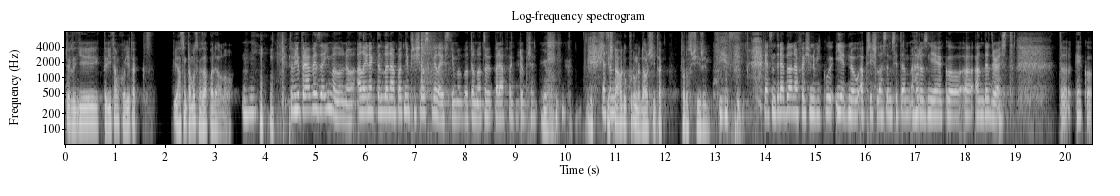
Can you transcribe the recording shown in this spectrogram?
ty lidi, kteří tam chodí, tak já jsem tam moc nezapadal, no. Mm-hmm. To mě právě zajímalo, no. Ale jinak tenhle nápad mě přišel skvělý s těma botama, to vypadá fakt dobře. Jo. Když, já když jsem... náhodou půjdu na další, tak to rozšířím. Jasně. Já jsem teda byla na Fashion Weeku jednou a přišla jsem si tam hrozně jako uh, underdressed. To jako...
